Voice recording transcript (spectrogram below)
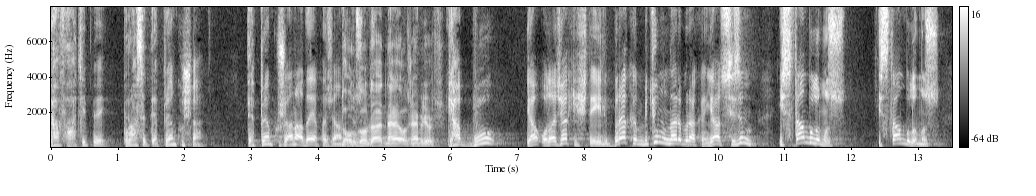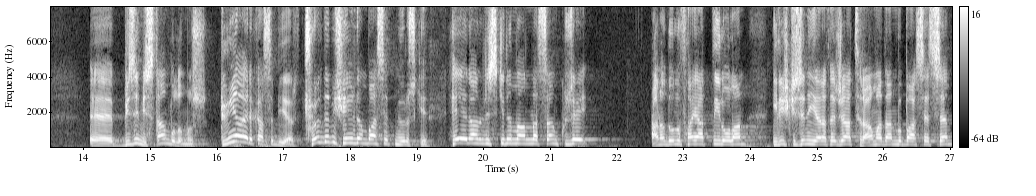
Ya Fatih Bey, burası deprem kuşağı. Deprem kuşağına ada diyorsunuz. Dolguda neler olacağını biliyoruz. Ya bu ya olacak iş değil. Bırakın bütün bunları bırakın. Ya sizin İstanbul'umuz, İstanbul'umuz, e, bizim İstanbul'umuz dünya harikası bir yer. Çölde bir şehirden bahsetmiyoruz ki. Heyelan riskini mi anlatsam Kuzey Anadolu fay hattıyla olan ilişkisini yaratacağı travmadan mı bahsetsem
